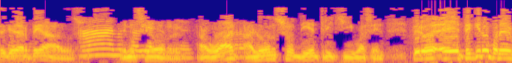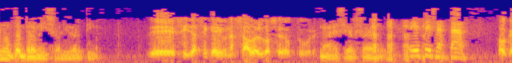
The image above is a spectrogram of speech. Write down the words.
de quedar pegados. Ah, no en ese sabía quería orden. Aguad. Alonso, Dietrich y Iguacel. Pero eh, te quiero poner un compromiso, Liberty. Eh, sí, ya sé que hay un asado el 12 de octubre. No, es cierto. Ese ya está. Ok.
